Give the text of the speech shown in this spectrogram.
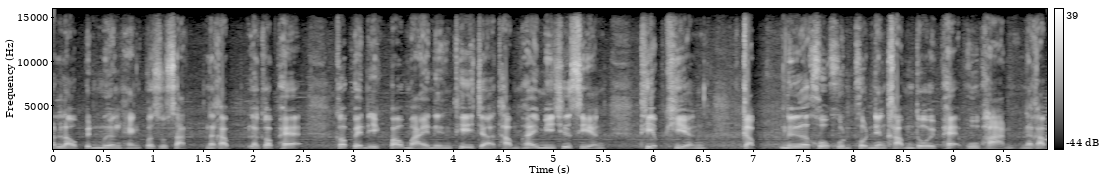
รเราเป็นเมืองแห่งปศุสัตว์นะครับ แล้วก็แพะก็เป็นอีกเป้าหมายหนึ่งที่จะทำให้มีชื่อเสียงเทียบเคียงกับเนื้อโคขุนพลยังคำโดยแพะภูพานนะครับ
